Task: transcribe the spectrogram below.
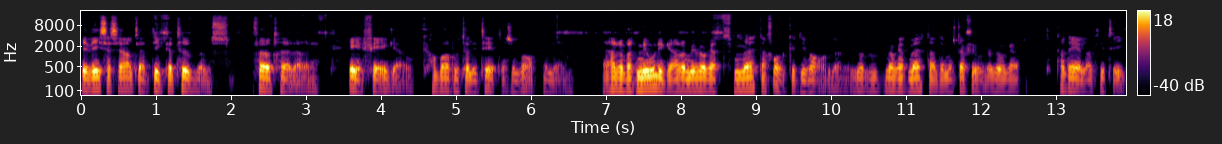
det visar sig alltid att diktaturens företrädare är fega och har bara brutaliteten som vapen. Hade de varit modiga hade de ju vågat möta folket i val, vågat möta demonstrationer, vågat ta del av kritik.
